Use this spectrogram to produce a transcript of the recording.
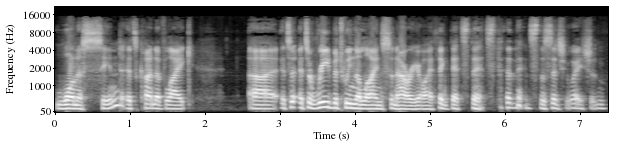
want to send. It's kind of like uh, it's a it's a read between the lines scenario. I think that's that's that's the situation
